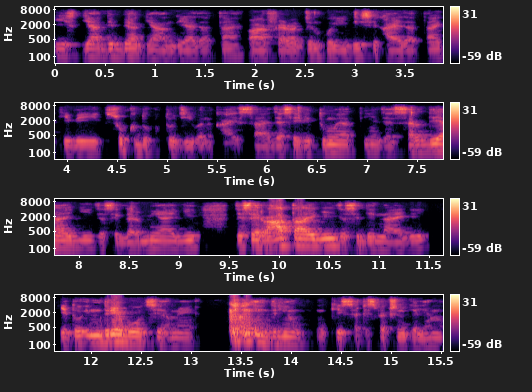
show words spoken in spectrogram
इस ज्ञान दिव्या ज्ञान दिया जाता है। और फिर अर्जुन को ये भी सिखाया जाता है कि भी सुख दुख तो जीवन का हिस्सा है। जैसे ऋतुएँ आती हैं, जैसे सर्दी आएगी, जैसे गर्मी आएगी, जैसे रात आएगी, जैसे दिन आएगी। ये तो इंद्रिय बोध से हमें इंद्रियों की सेटिस्फेक्शन के लिए हम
